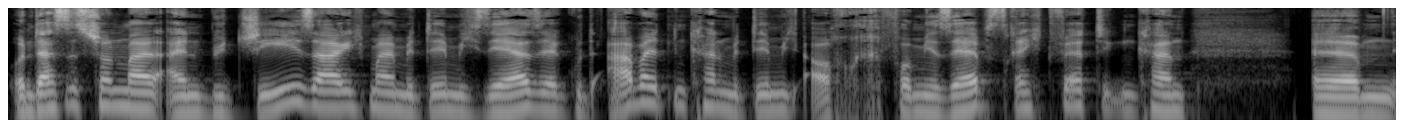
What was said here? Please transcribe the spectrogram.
und das ist schon mal ein Budget, sage ich mal, mit dem ich sehr, sehr gut arbeiten kann, mit dem ich auch von mir selbst rechtfertigen kann, ähm,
